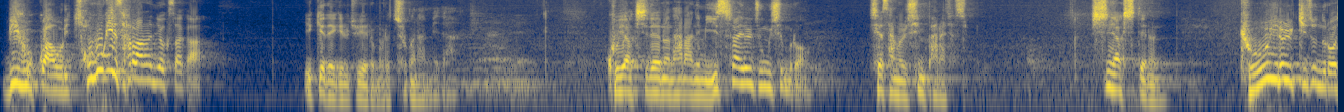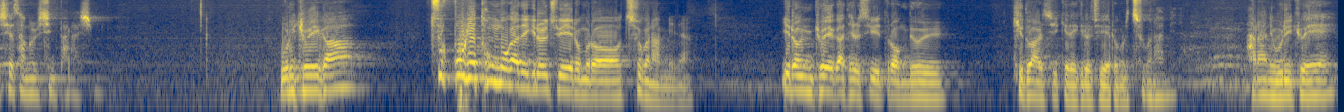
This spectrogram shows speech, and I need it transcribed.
미국과 우리 조국이 살아나는 역사가 있게 되기를 주의 이름으로 축원합니다. 구약 시대는 하나님이 이스라엘 중심으로 세상을 심판하셨습니다. 신약 시대는 교회를 기준으로 세상을 심판하십니다. 우리 교회가 축복의 통로가 되기를 주의 이름으로 축원합니다. 이런 교회가 될 수 있도록 늘 기도할 수 있게 되기를 주의 이름으로 축원합니다. 하나님 우리 교회에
